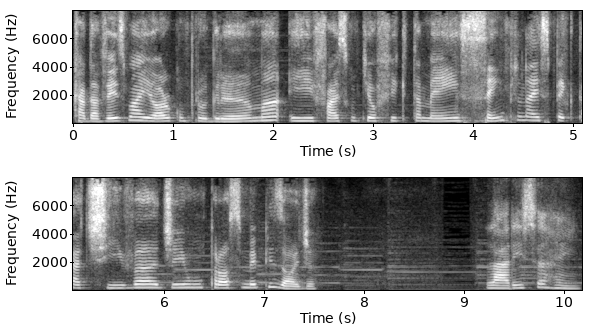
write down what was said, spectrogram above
cada vez maior com o programa e faz com que eu fique também sempre na expectativa de um próximo episódio. Larissa Ren,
